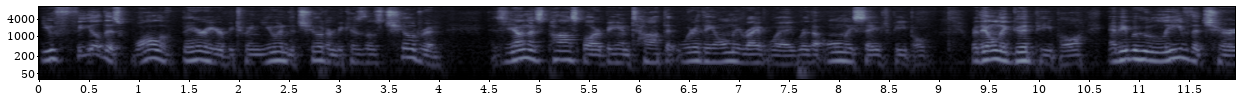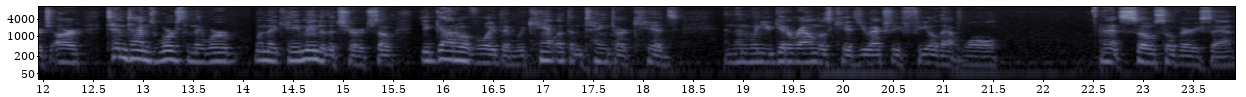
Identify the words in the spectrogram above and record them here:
you feel this wall of barrier between you and the children because those children as young as possible are being taught that we're the only right way, we're the only saved people, we're the only good people, and people who leave the church are 10 times worse than they were when they came into the church. So you got to avoid them. We can't let them taint our kids. And then when you get around those kids, you actually feel that wall. And it's so, so very sad.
